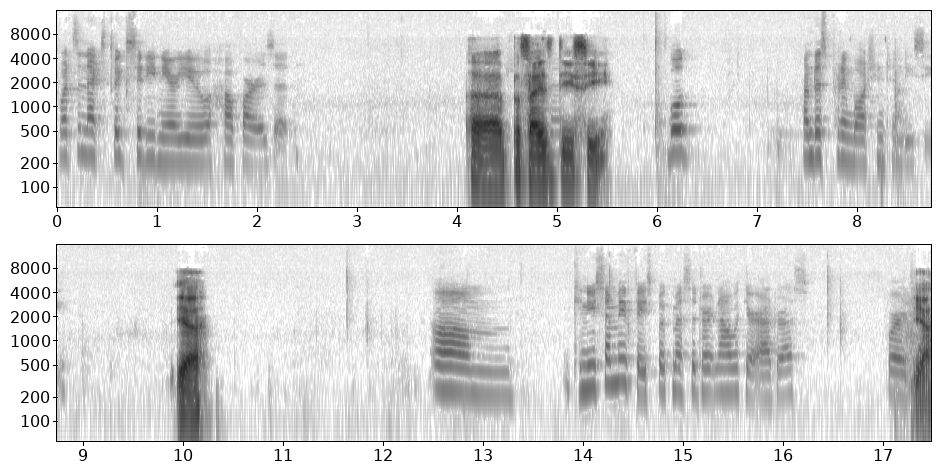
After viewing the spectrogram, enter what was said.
What's the next big city near you? How far is it? Uh, besides DC. Well, I'm just putting Washington DC. Yeah. Um, can you send me a Facebook message right now with your address? Yeah.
